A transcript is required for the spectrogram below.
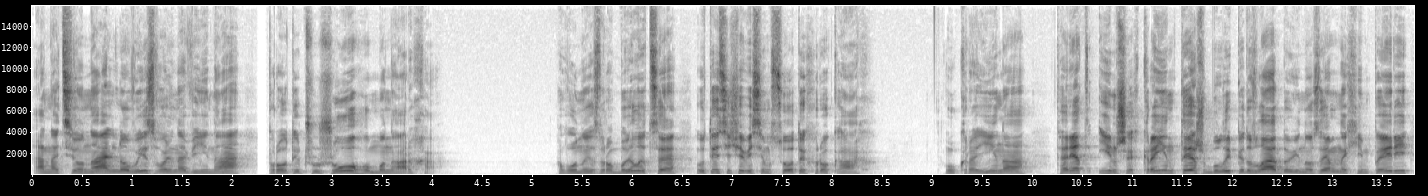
а національно-визвольна війна проти чужого монарха. Вони зробили це у 1800-х роках. Україна та ряд інших країн теж були під владою іноземних імперій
